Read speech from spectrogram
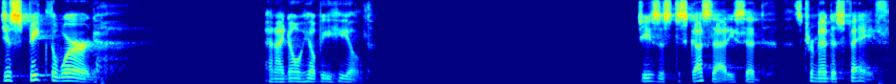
just speak the word, and I know he'll be healed. Jesus discussed that. He said, It's tremendous faith.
